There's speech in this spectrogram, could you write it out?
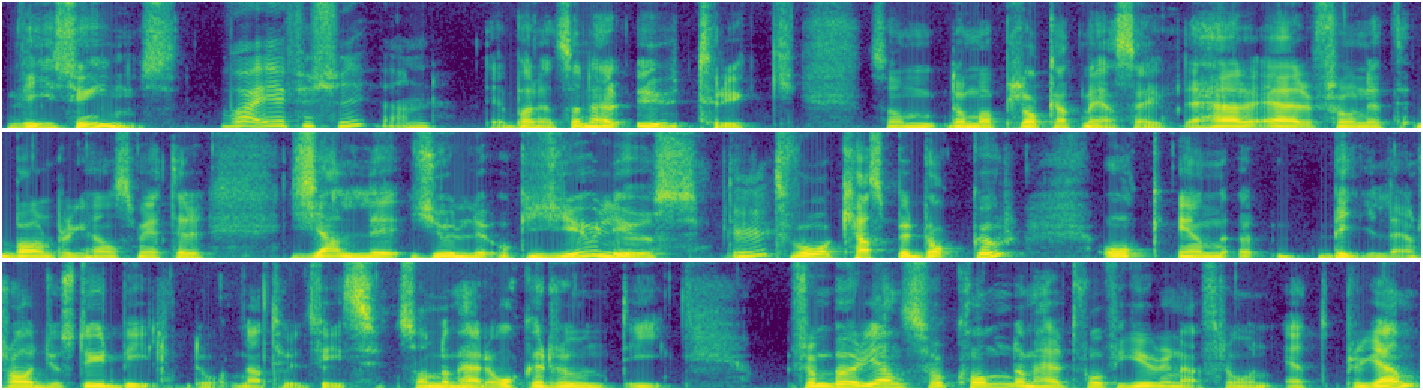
vi syns. Vad är försyvan? Det är bara ett sånt här uttryck som de har plockat med sig. Det här är från ett barnprogram som heter Jalle, Julle och Julius. Det är två Kasperdockor och en bil, en radiostyrd bil då naturligtvis, som de här åker runt i. Från början så kom de här två figurerna från ett program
